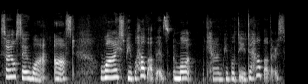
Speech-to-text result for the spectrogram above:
So I also wa- asked why should people help others and what can people do to help others?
